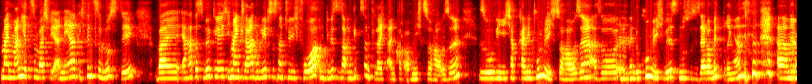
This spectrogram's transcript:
mein Mann jetzt zum Beispiel ernährt, ich finde es so lustig, weil er hat das wirklich, ich meine, klar, du lebst es natürlich vor und gewisse Sachen gibt es dann vielleicht einfach auch nicht zu Hause so wie ich habe keine Kuhmilch zu Hause. Also äh, mhm. wenn du Kuhmilch willst, musst du sie selber mitbringen. ähm, ja.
